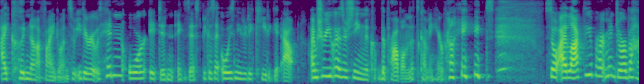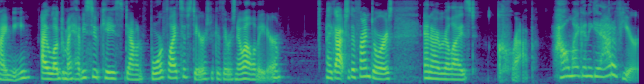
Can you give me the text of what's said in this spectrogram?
I could not find one. So either it was hidden or it didn't exist because I always needed a key to get out. I'm sure you guys are seeing the, the problem that's coming here, right? So I locked the apartment door behind me. I lugged my heavy suitcase down four flights of stairs because there was no elevator. I got to the front doors and I realized, crap, how am I going to get out of here?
